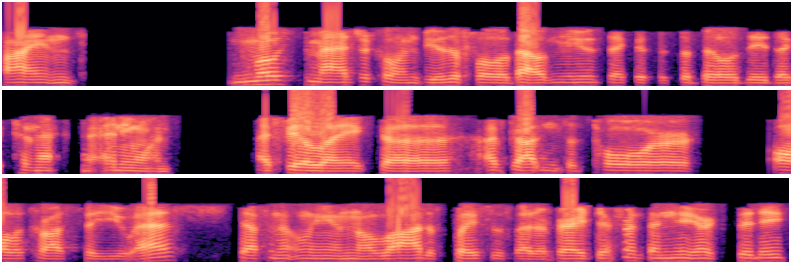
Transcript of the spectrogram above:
find most magical and beautiful about music is its ability to connect to anyone I feel like uh, I've gotten to tour all across the U.S., definitely in a lot of places that are very different than New York City.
